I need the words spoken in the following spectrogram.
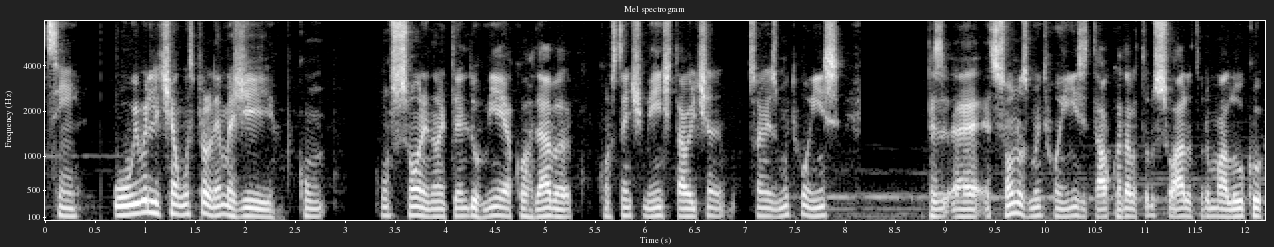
Sim o Will ele tinha alguns problemas de com, com sono, não? então ele dormia e acordava constantemente, tal. Ele tinha sonhos muito ruins, é, sonos muito ruins e tal, acordava todo suado, todo maluco.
